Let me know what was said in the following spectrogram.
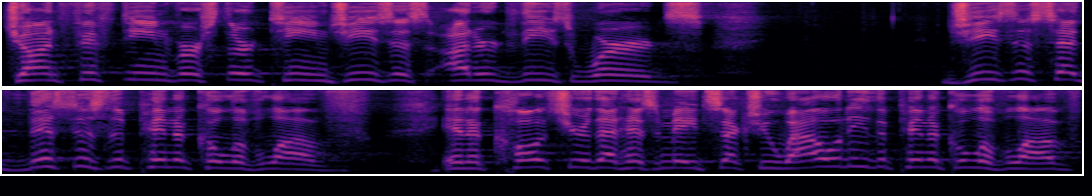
John 15, verse 13, Jesus uttered these words Jesus said, This is the pinnacle of love. In a culture that has made sexuality the pinnacle of love,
